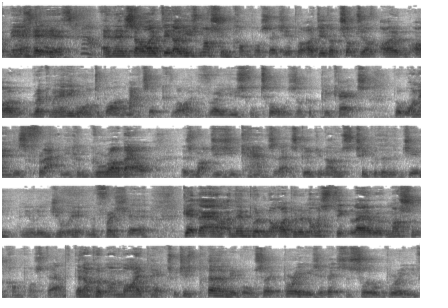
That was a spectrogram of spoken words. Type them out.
time. yeah, yeah. tough. And then so I did. I used mushroom compost actually, but I did. I chopped it off. I, I recommend anyone to buy a mattock. Right, it's a very useful tool. It's like a pickaxe, but one end is flat, and you can grub out as much as you can. So that's good. You know, it's cheaper than the gym, and you'll enjoy it in the fresh air. Get that out, and then put. an- I put a nice thick layer of mushroom compost down. Then I put my Mypex, which is permeable, so it breathes. It lets the soil breathe.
